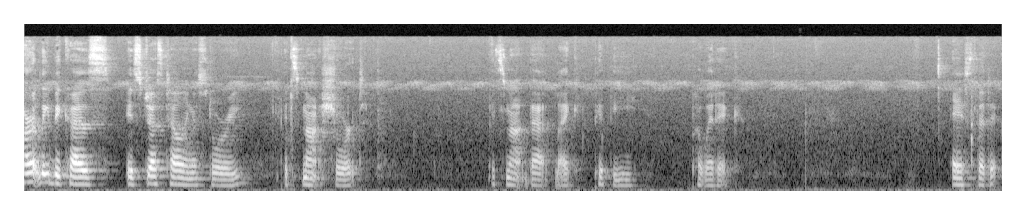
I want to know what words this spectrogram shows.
partly because it's just telling a story, it's not short, it's not that like pithy, poetic aesthetic.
